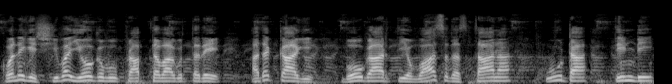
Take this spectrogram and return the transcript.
ಕೊನೆಗೆ ಶಿವಯೋಗವು ಪ್ರಾಪ್ತವಾಗುತ್ತದೆ. ಅದಕ್ಕಾಗಿ ಭೋಗಾರ್ತಿಯ ವಾಸದ ಸ್ಥಾನ ಊಟ, ತಿಂಡಿ,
